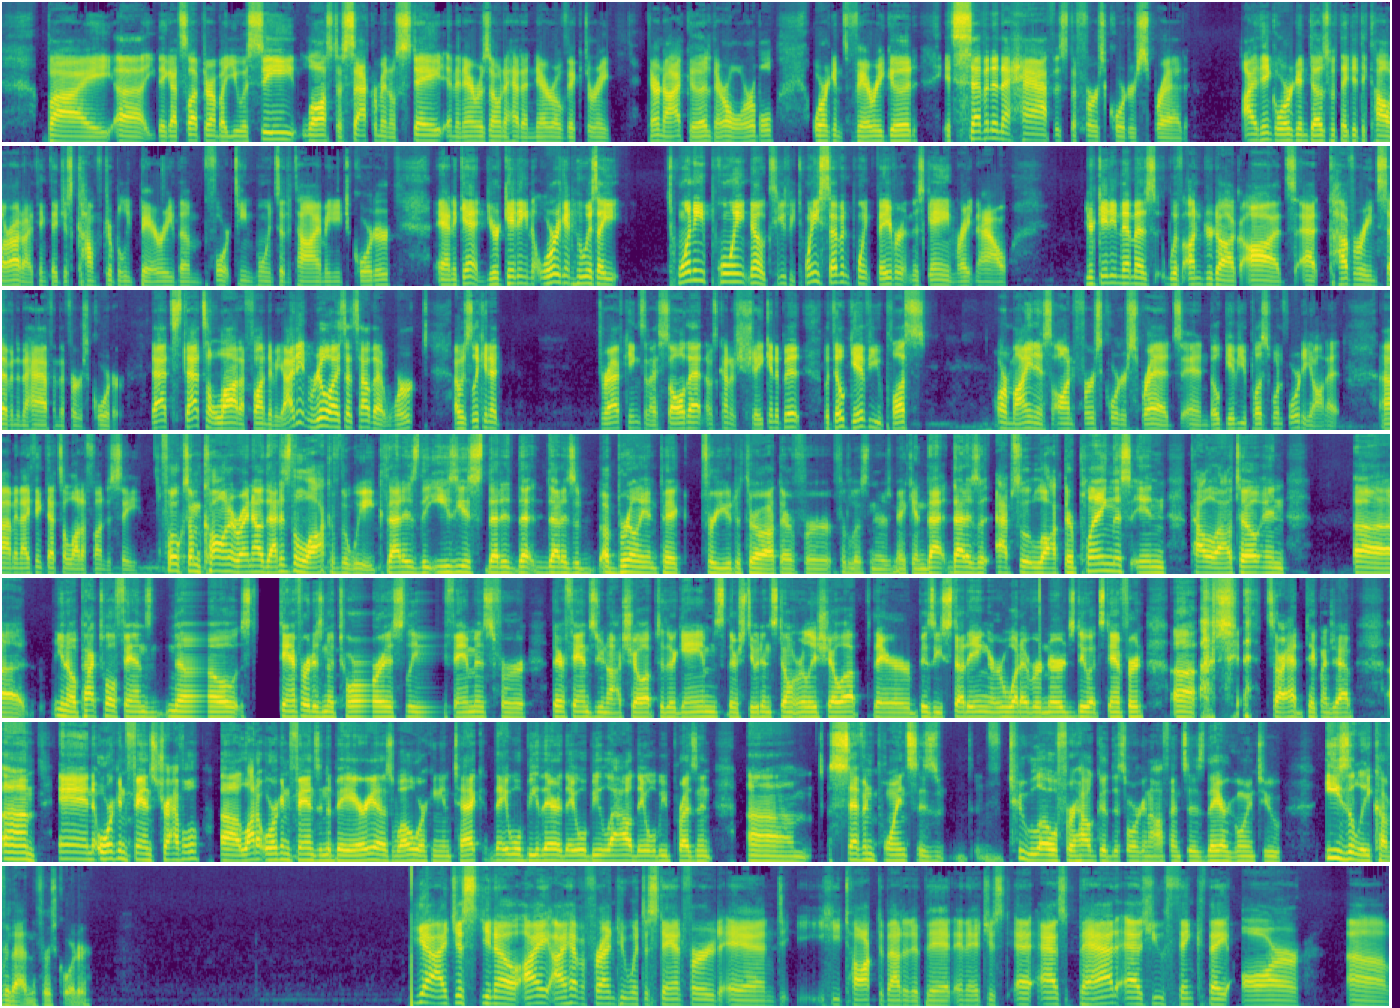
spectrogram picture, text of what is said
by uh, they got slapped around by USC, lost to Sacramento State, and then Arizona had a narrow victory. They're not good. They're horrible. Oregon's very good. It's seven and a half is the first quarter spread. I think Oregon does what they did to Colorado. I think they just comfortably bury them 14 points at a time in each quarter. And again, you're getting Oregon, who is a 20 point, no, excuse me, 27 point favorite in this game right now. You're getting them as with underdog odds at covering seven and a half in the first quarter. That's that's a lot of fun to me. I didn't realize that's how that worked. I was looking at DraftKings and I saw that and I was kind of shaking a bit, but they'll give you plus or minus on first quarter spreads and they'll give you plus 140 on it. Um, and I think that's a lot of fun to see. Folks, I'm calling it right now. That is the lock of the week. That is the easiest that is that that is a, a brilliant pick for you to throw out there for for listeners making. That that is an absolute lock. They're playing this in Palo Alto and uh you know, Pac-12 fans know Stanford is notoriously famous for their fans do not show up to their games. Their students don't really show up. They're busy studying or whatever nerds do at Stanford. Uh, sorry, I had to take my jab. Um, and Oregon fans travel. Uh, a lot of Oregon fans in the Bay Area as well, working in tech. They will be there. They will be loud. They will be present. Um, seven points is too low for how good this Oregon offense is. They are going to easily cover that in the first quarter. Yeah, I just, you know, I I have a friend who went to Stanford and he talked about it a bit and it just as bad as you think they are uh,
